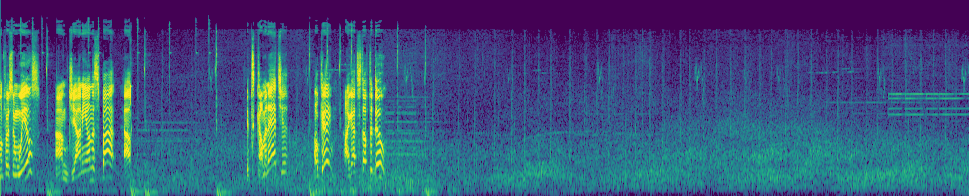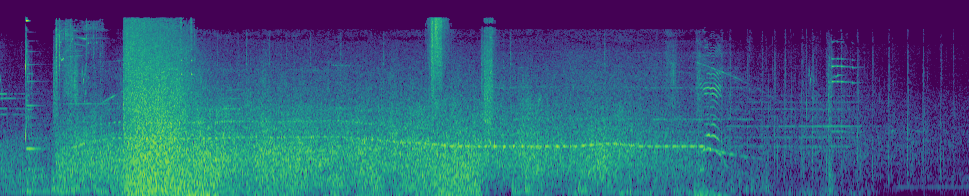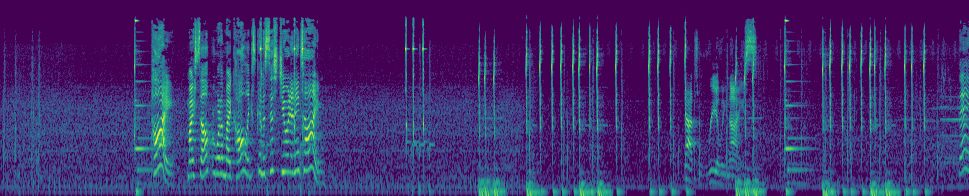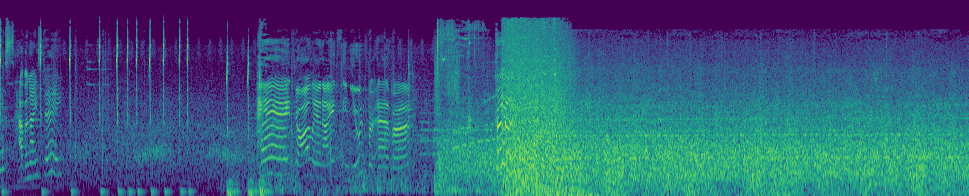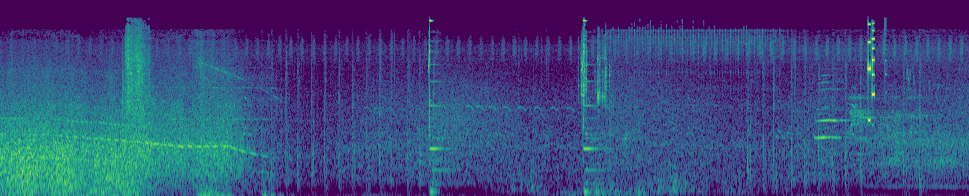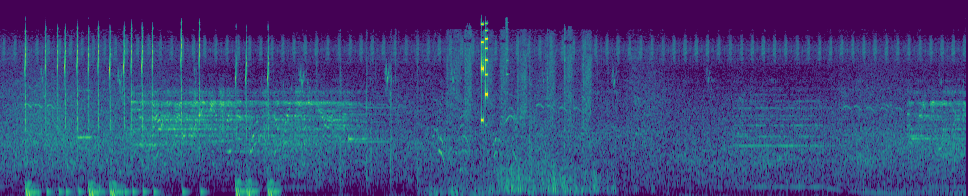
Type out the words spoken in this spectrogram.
Calling for some wheels? I'm Johnny on the spot. I'll... It's coming at you. Okay, I got stuff to do. Myself or one of my colleagues can assist you at any time.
